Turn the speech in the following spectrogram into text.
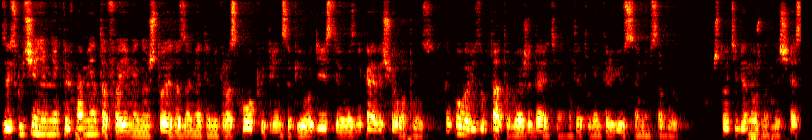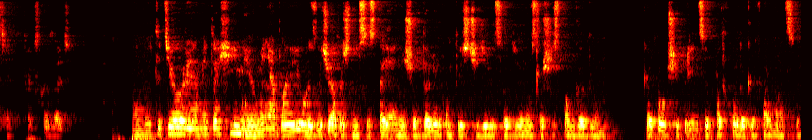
За исключением некоторых моментов, а именно, что это за метамикроскоп и принцип его действия, возникает еще вопрос. Какого результата вы ожидаете от этого интервью с самим собой? Что тебе нужно для счастья, так сказать? Эта теория метахимии у меня появилась в зачаточном состоянии еще в далеком 1996 году, как общий принцип подхода к информации.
